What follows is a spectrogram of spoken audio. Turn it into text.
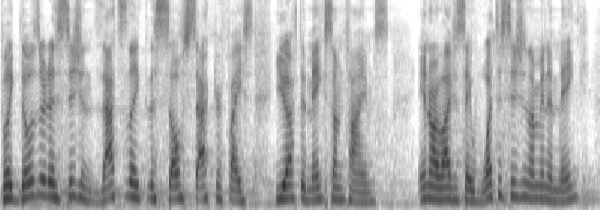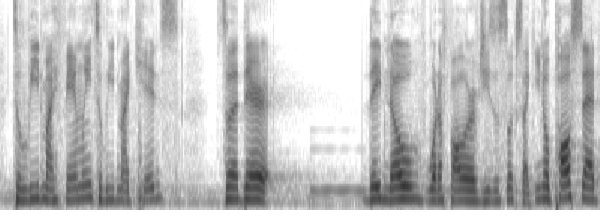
But like those are decisions. That's like the self-sacrifice you have to make sometimes in our lives to say, what decisions I'm gonna make to lead my family, to lead my kids, so that they're they know what a follower of Jesus looks like. You know, Paul said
